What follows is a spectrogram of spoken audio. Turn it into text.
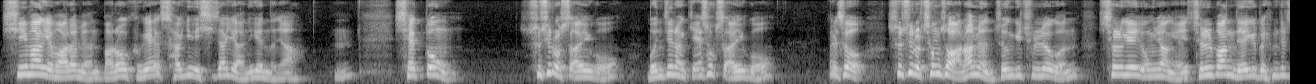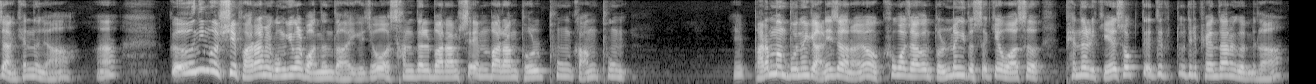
심하게 말하면 바로 그게 사기의 시작이 아니겠느냐? 음? 새똥 수시로 쌓이고 먼지는 계속 쌓이고 그래서 수시로 청소 안 하면 전기 출력은 설계 용량의 절반 내기도 힘들지 않겠느냐? 어? 끊임없이 바람의 공격을 받는다 이거죠. 산들바람, 센바람, 돌풍, 강풍 이 바람만 부는 게 아니잖아요. 크고 작은 돌멩이도 섞여 와서 패널을 계속 두드리 팬다는 겁니다.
